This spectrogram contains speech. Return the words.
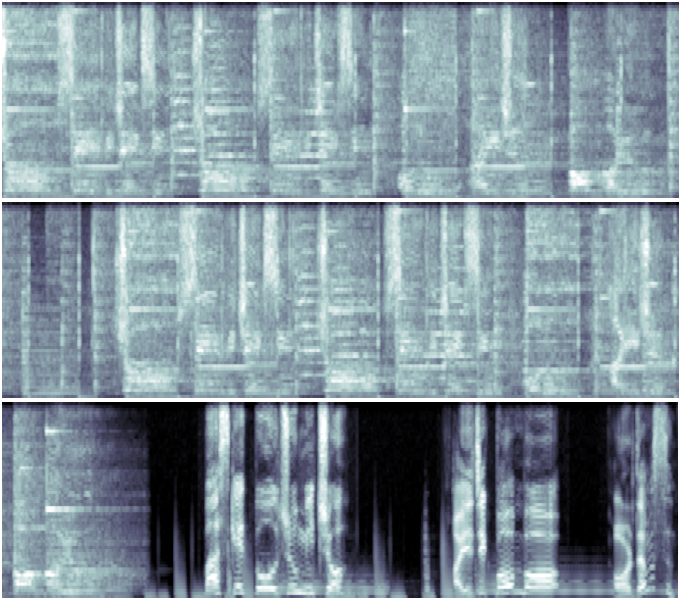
Çok seveceksin Çok seveceksin Onu ayıcık bomboyu Çok seveceksin Çok seveceksin Onu ayıcık bomboyu Basketbolcu Miço. Ayıcık Bombo. Orada mısın?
